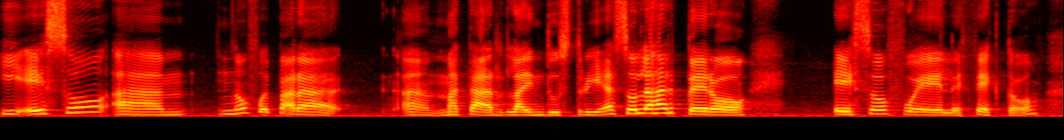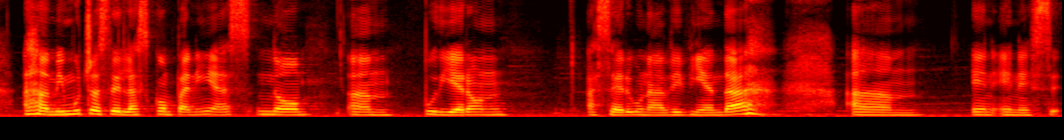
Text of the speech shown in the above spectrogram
Y eso no fue para matar la industria solar, pero eso fue el efecto. Y muchas de las compañías no pudieron hacer una vivienda en, ese,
